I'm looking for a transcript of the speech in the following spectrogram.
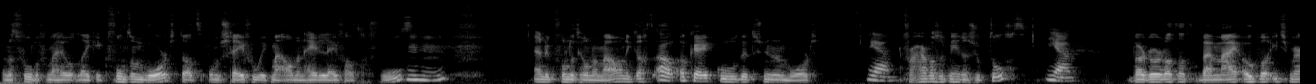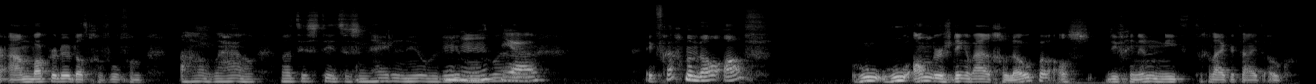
En dat voelde voor mij heel... Like, ik vond een woord dat omschreef hoe ik mij al mijn hele leven had gevoeld. Mhm. En ik vond het heel normaal. En ik dacht, oh, oké, cool, dit is nu een woord. ja, Voor haar was het meer een zoektocht. ja, Waardoor dat, dat bij mij ook wel iets meer aanwakkerde. Dat gevoel van, oh, wauw, wat is dit? Het is een hele nieuwe wereld. Mhm, ja, Ik vraag me wel af hoe, hoe anders dingen waren gelopen als die vriendin niet tegelijkertijd ook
